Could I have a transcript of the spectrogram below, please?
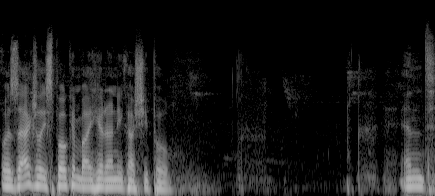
was actually spoken by Hiranyakashipu. And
